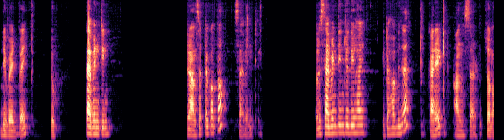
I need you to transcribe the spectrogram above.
divide by two seventeen এর আনসারটা কত? সেভেন্টিন তাহলে সেভেন্টিন যদি হয়, এটা হবে যা কারেক্ট আনসার চলো।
